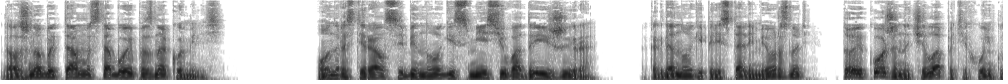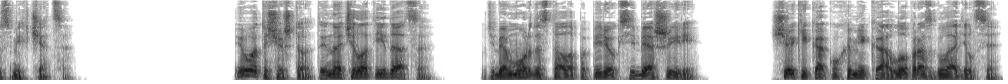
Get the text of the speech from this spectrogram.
Должно быть, там мы с тобой и познакомились. Он растирал себе ноги смесью воды и жира, а когда ноги перестали мерзнуть, то и кожа начала потихоньку смягчаться. И вот еще что, ты начал отъедаться. У тебя морда стала поперек себя шире. Щеки как у хомяка, лоб разгладился,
